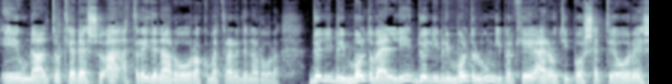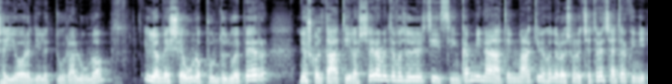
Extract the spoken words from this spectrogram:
e un altro che adesso ah, attrae denaro ora come attrarre denaro ora. Due libri molto belli due libri molto lunghi perché erano tipo 7 ore 6 ore di lettura l'uno. Io li ho messi a 1.2 per li ho ascoltati la sera mentre facevo esercizi, in camminata, in macchina quando ero solo, eccetera, eccetera. Quindi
